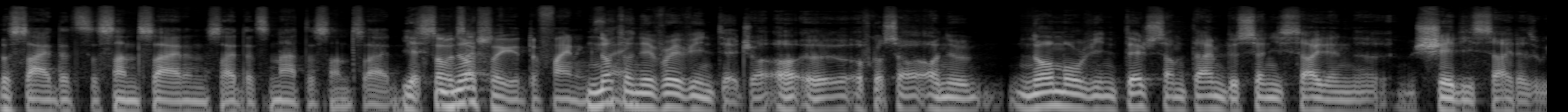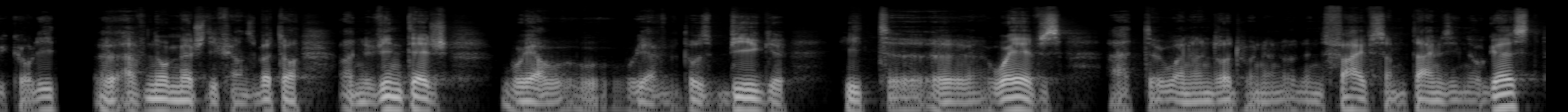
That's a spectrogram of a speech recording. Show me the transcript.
the side that's the sun side and the side that's not the sun side. Yes, so it's not, actually a defining. Not thing. on every vintage, uh, uh, of course. Uh, on a normal vintage, sometimes the sunny side and the shady side, as we call it, uh, have no much difference. But uh, on a vintage, where we have those big heat uh, waves at 100, 105, sometimes in August,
